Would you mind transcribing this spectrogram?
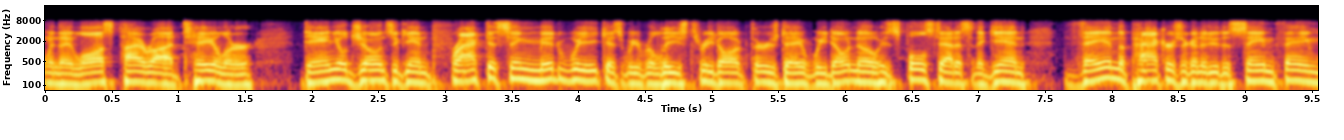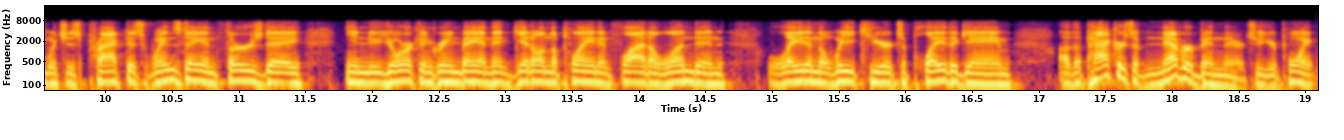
when they lost Tyrod Taylor. Daniel Jones again practicing midweek as we release Three Dog Thursday. We don't know his full status. And again, they and the Packers are going to do the same thing, which is practice Wednesday and Thursday in New York and Green Bay, and then get on the plane and fly to London late in the week here to play the game. Uh, the Packers have never been there, to your point,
